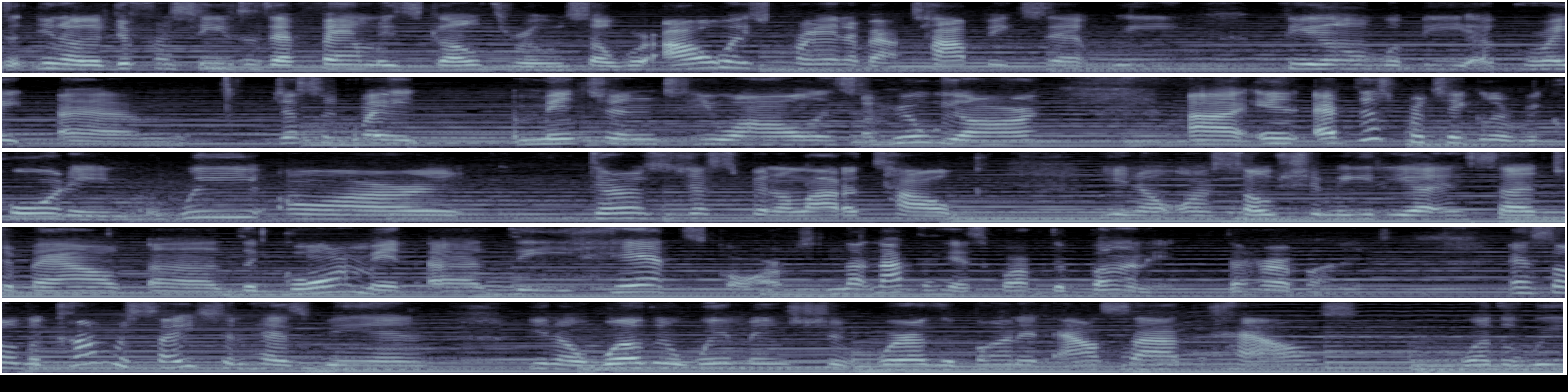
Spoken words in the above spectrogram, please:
the, you know, the different seasons that families go through. So we're always praying about topics that we feel would be a great, um, just a great mention to you all. And so here we are. Uh, and at this particular recording, we are, there's just been a lot of talk you know, on social media and such about uh, the garment, uh, the headscarves, not, not the headscarf, the bonnet, the hair bonnet. And so the conversation has been, you know, whether women should wear the bonnet outside the house, whether we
